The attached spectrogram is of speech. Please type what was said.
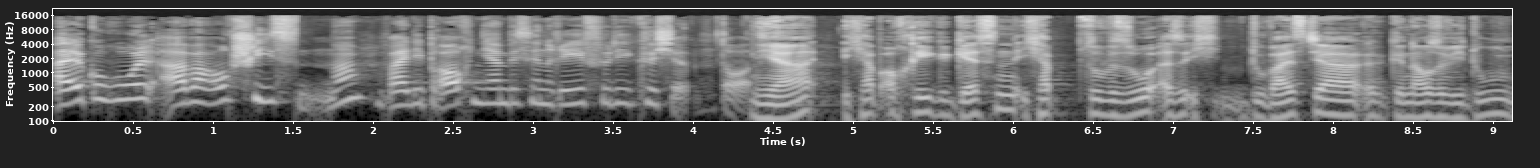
Alkohol, aber auch Schießen, ne? Weil die brauchen ja ein bisschen Reh für die Küche dort. Ja, ich habe auch Reh gegessen. Ich habe sowieso, also ich, du weißt ja äh, genauso wie du,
